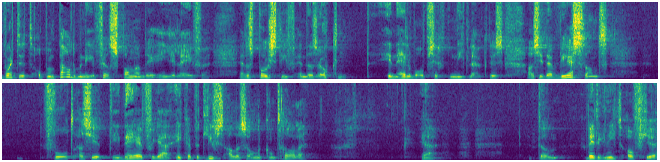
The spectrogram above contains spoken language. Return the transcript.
wordt het op een bepaalde manier veel spannender in je leven. En dat is positief en dat is ook in een heleboel opzichten niet leuk. Dus als je daar weerstand voelt, als je het idee hebt van ja, ik heb het liefst alles onder controle, ja, dan weet ik niet of je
